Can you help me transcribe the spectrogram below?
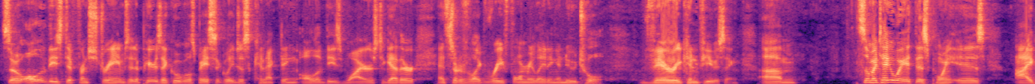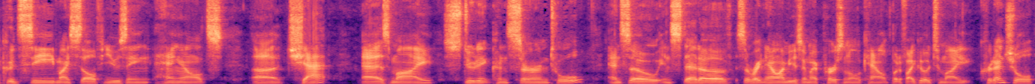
So all of these different streams, it appears that Google's basically just connecting all of these wires together and sort of like reformulating a new tool. Very confusing. Um, so my takeaway at this point is I could see myself using Hangouts uh, chat as my student concern tool. And so instead of, so right now I'm using my personal account, but if I go to my credential,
